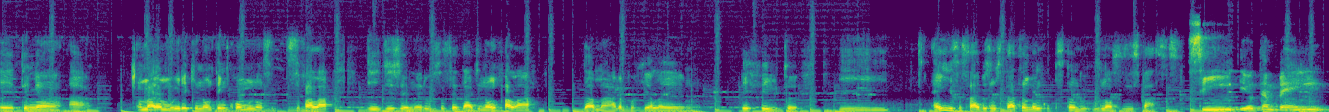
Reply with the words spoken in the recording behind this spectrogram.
é, tem a, a, a Mara Moira, que não tem como não se, se falar de, de gênero, sociedade, não falar da Mara, porque ela é perfeita e é isso, sabe? A gente está também conquistando os nossos espaços. Sim, eu também,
